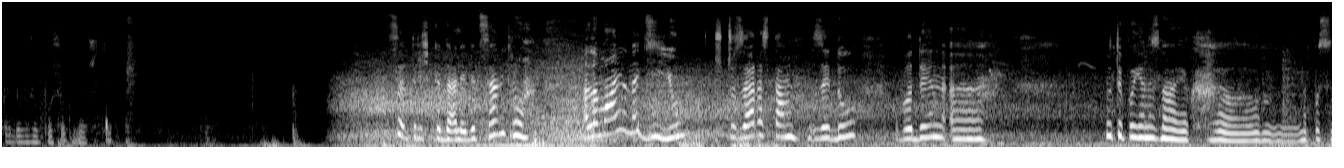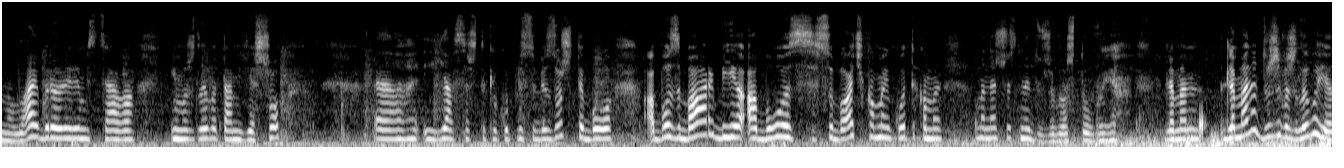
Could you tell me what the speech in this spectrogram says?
Продовжу пошук зошитів. Це трішки далі від центру, але маю надію, що зараз там зайду в один. Е, Ну, типу, я не знаю, як е, написано лайбрері місцева, і можливо там є шоп. Е, і я все ж таки куплю собі зошити, бо або з Барбі, або з собачками і котиками мене щось не дуже влаштовує. Для мене для мене дуже важливо, я-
